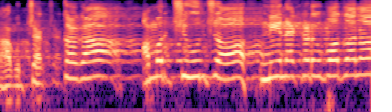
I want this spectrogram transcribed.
నాకు చక్కగా అమర్చి ఉంచో నేనెక్కడికి పోతానో.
